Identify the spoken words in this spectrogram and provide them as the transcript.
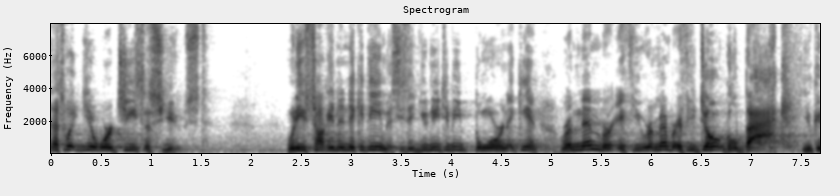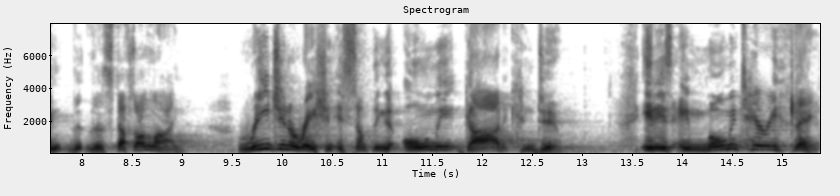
That's what your word Jesus used. When he was talking to Nicodemus, he said, You need to be born again. Remember, if you remember, if you don't, go back. You can, the, the stuff's online. Regeneration is something that only God can do. It is a momentary thing.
